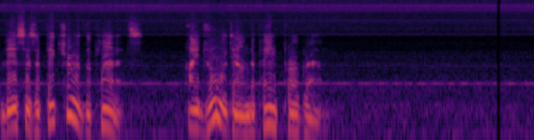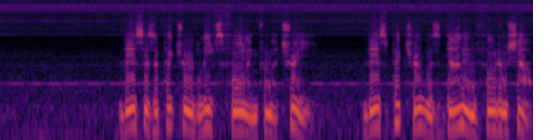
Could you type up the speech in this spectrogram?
This is a picture of the planets. I drew it on the paint program. This is a picture of leaves falling from a tree. This picture was done in Photoshop.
